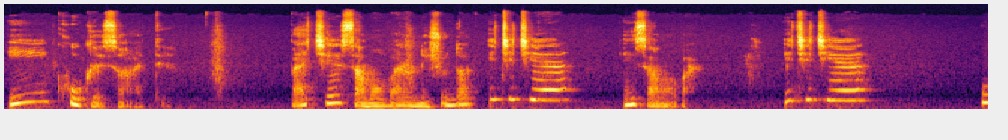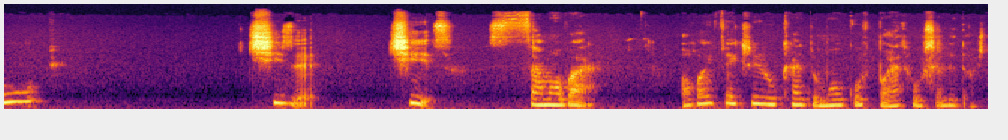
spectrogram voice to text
این کوک ساعته بچه سماور رو نشون داد این چی چیه؟ این سماور این چی چیه؟ او چیزه چیز سماور آقای فکری رو کرد به ما گفت باید حوصله داشت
